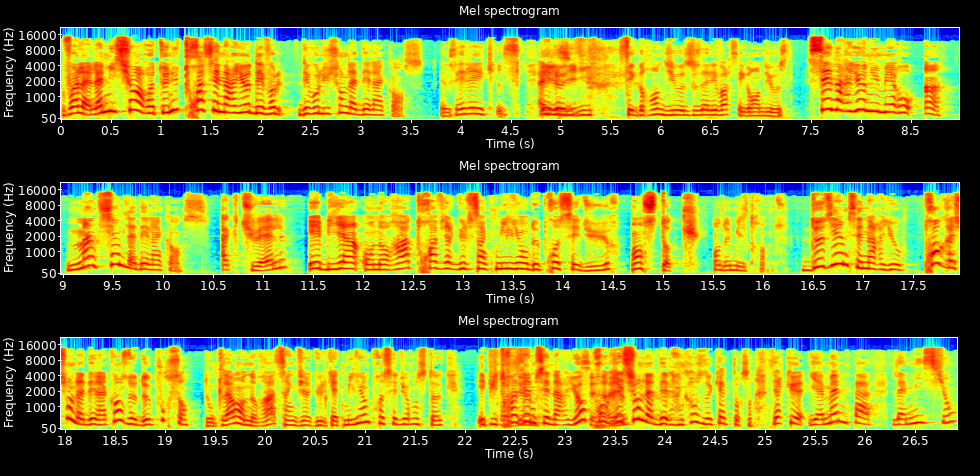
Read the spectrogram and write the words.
voilà, la mission a retenu trois scénarios d'évolution de la délinquance. vous savez Elodie, c'est grandiose, vous allez voir, c'est grandiose. Scénario numéro 1, maintien de la délinquance actuelle, eh bien, on aura 3,5 millions de procédures en stock en 2030. Deuxième scénario, progression de la délinquance de 2%. Donc là, on aura 5,4 millions de procédures en stock. Et puis troisième, scénario, progression de la délinquance de 4%. C'est-à-dire qu'il n'y a même pas, la mission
